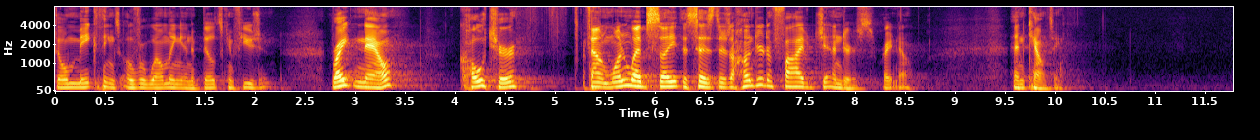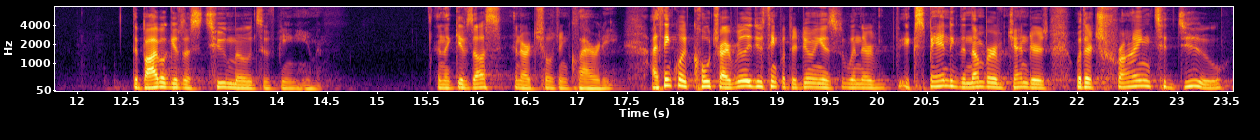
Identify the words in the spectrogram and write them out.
they'll make things overwhelming and it builds confusion. Right now, culture found one website that says there's 105 genders right now and counting. The Bible gives us two modes of being human. And that gives us and our children clarity. I think what culture, I really do think what they're doing is when they're expanding the number of genders, what they're trying to do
